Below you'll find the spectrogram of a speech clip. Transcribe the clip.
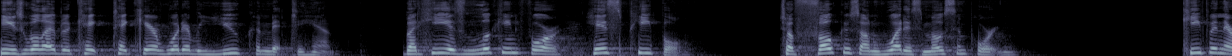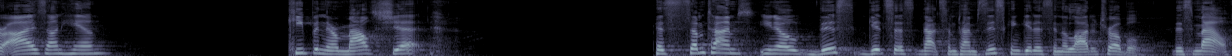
He is well able to take care of whatever you commit to Him. But He is looking for His people to focus on what is most important, keeping their eyes on Him keeping their mouth shut. Because sometimes, you know, this gets us, not sometimes, this can get us in a lot of trouble. This mouth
